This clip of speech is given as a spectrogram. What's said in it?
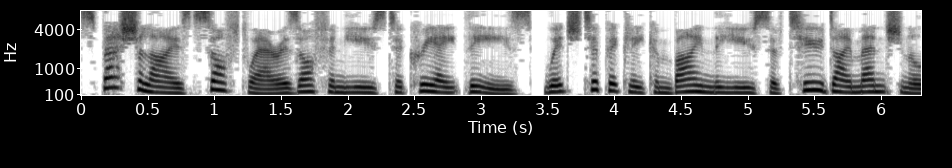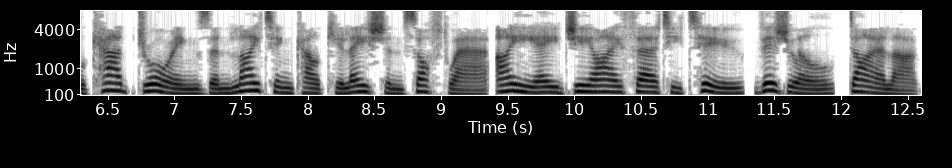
Specialized software is often used to create these, which typically combine the use of two-dimensional CAD drawings and lighting calculation software i.e. AGI 32, Visual, Dialux.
